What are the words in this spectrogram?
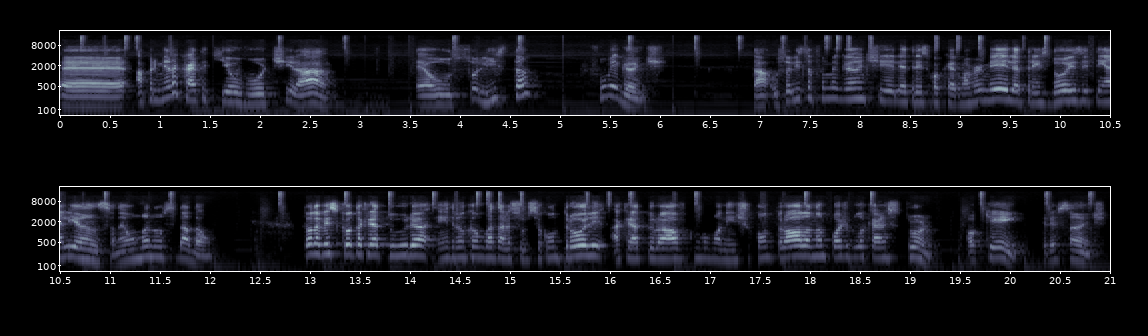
é, a primeira carta que eu vou tirar é o Solista Fumegante. Tá? O Solista Fumegante, ele é 3 qualquer uma vermelha, 3, 2 e tem aliança, né? Humano um cidadão. Toda vez que outra criatura entra no campo de batalha sob seu controle, a criatura alvo com componente controla não pode bloquear nesse turno. Ok, interessante.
